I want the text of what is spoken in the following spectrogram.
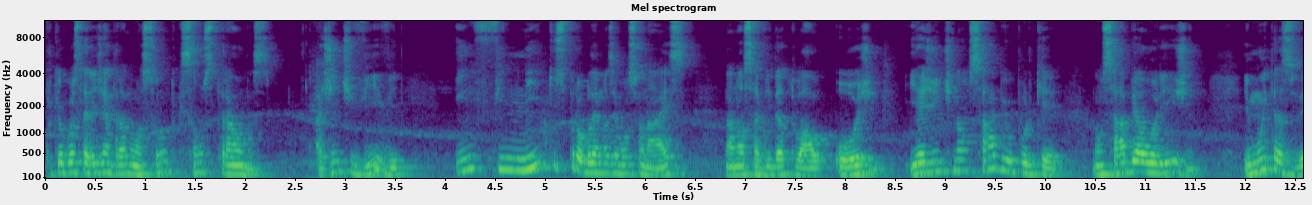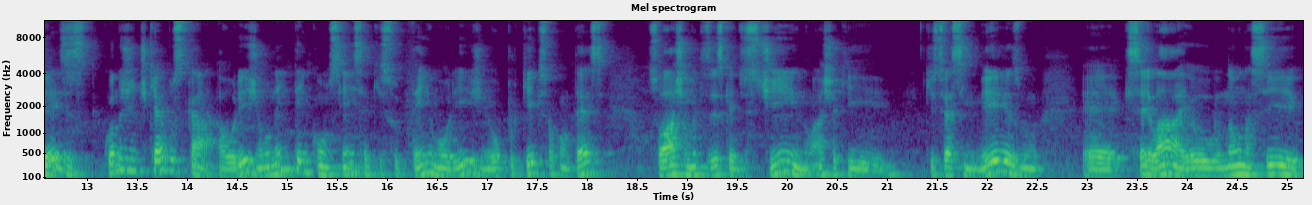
Porque eu gostaria de entrar num assunto que são os traumas. A gente vive infinitos problemas emocionais na nossa vida atual hoje e a gente não sabe o porquê, não sabe a origem. E muitas vezes, quando a gente quer buscar a origem, ou nem tem consciência que isso tem uma origem, ou por que, que isso acontece, só acha muitas vezes que é destino, acha que, que isso é assim mesmo, é, que sei lá, eu não nasci.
